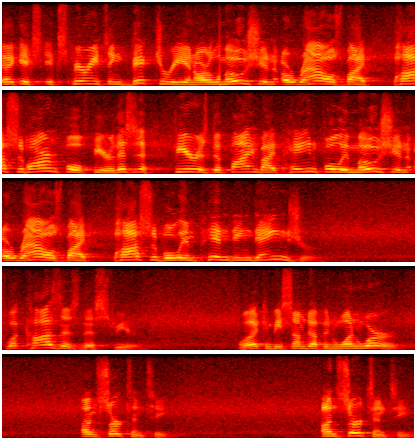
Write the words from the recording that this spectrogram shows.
uh, ex- experiencing victory in our emotion aroused by possible harmful fear. This is, a, fear is defined by painful emotion aroused by possible impending danger. What causes this fear? Well, it can be summed up in one word uncertainty. Uncertainty.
